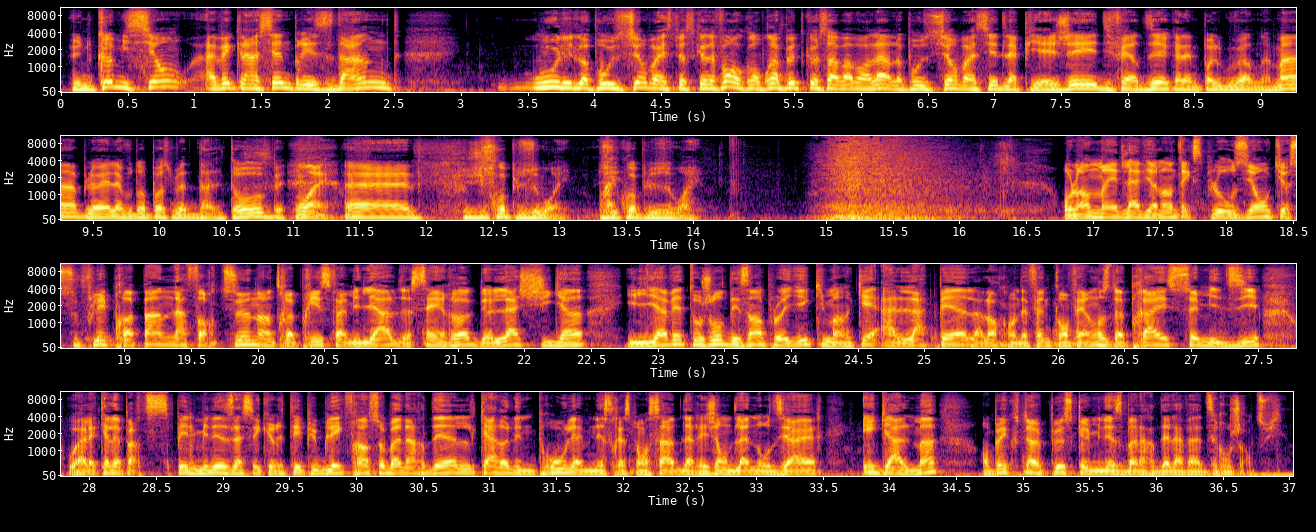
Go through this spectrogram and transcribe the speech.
Une commission avec l'ancienne présidente où l'opposition va parce que de fois on comprend un peu de quoi ça va avoir l'air l'opposition va essayer de la piéger d'y faire dire qu'elle aime pas le gouvernement puis là elle, elle voudra pas se mettre dans le puis, Ouais. euh, j'y crois plus ou moins j'y crois plus ou moins Au lendemain de la violente explosion qui a soufflé Propane La Fortune, entreprise familiale de Saint-Roch, de Lachigan, il y avait toujours des employés qui manquaient à l'appel alors qu'on a fait une conférence de presse ce midi où à laquelle a participé le ministre de la Sécurité publique François Bonnardel, Caroline Proux, la ministre responsable de la région de la Naudière également. On peut écouter un peu ce que le ministre Bonnardel avait à dire aujourd'hui.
